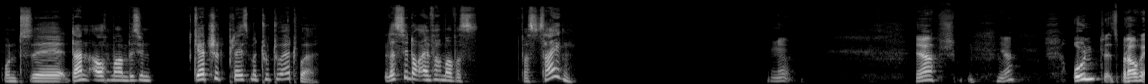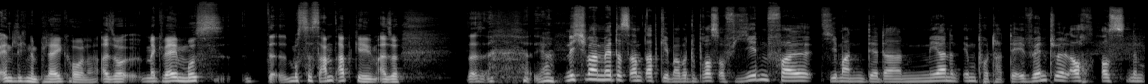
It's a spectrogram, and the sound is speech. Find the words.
Und äh, dann auch mal ein bisschen Gadget Plays mit Tutu Atwell. Lass dir doch einfach mal was, was zeigen. Ja. Ja, ja. Und es braucht endlich einen Playcaller. Also McVay muss, muss das Amt abgeben. Also, das, ja. nicht mal mehr das Amt abgeben, aber du brauchst auf jeden Fall jemanden, der da mehr einen Input hat, der eventuell auch aus einem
